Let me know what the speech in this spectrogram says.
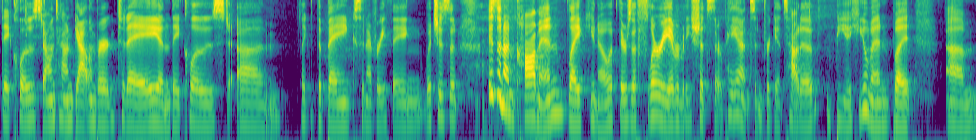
they closed downtown gatlinburg today and they closed um like the banks and everything which isn't isn't uncommon. Like you know if there's a flurry everybody shits their pants and forgets how to be a human. But um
